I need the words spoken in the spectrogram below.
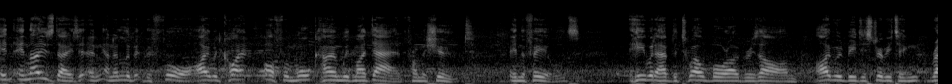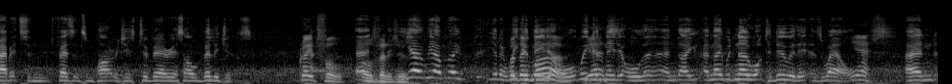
in, in those days and, and a little bit before. I would quite often walk home with my dad from a shoot in the fields. He would have the 12 bore over his arm. I would be distributing rabbits and pheasants and partridges to various old villagers. Grateful And old villagers. Yeah, yeah, they, you know, But we could need it all. We yes. could need it all, and they and they would know what to do with it as well. Yes. And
